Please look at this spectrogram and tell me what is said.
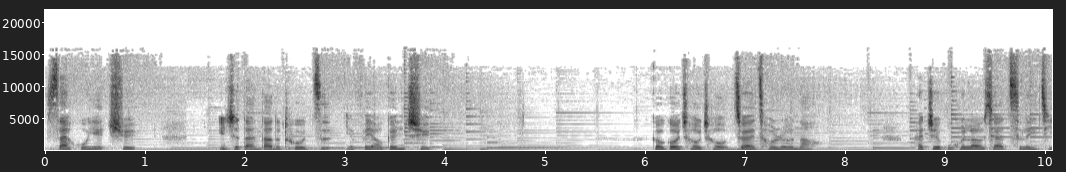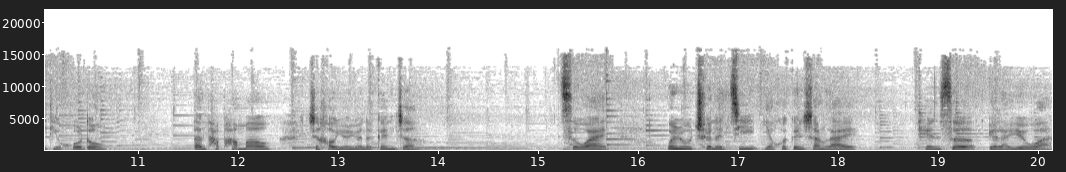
赛虎也去，一只胆大的兔子也非要跟去。狗狗丑丑最爱凑热闹，它绝不会落下此类集体活动，但它怕猫，只好远远地跟着。此外，未入圈的鸡也会跟上来。天色越来越晚，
